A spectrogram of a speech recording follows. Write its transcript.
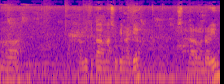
Eh, lalu kita masukin aja. Bismillahirrahmanirrahim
